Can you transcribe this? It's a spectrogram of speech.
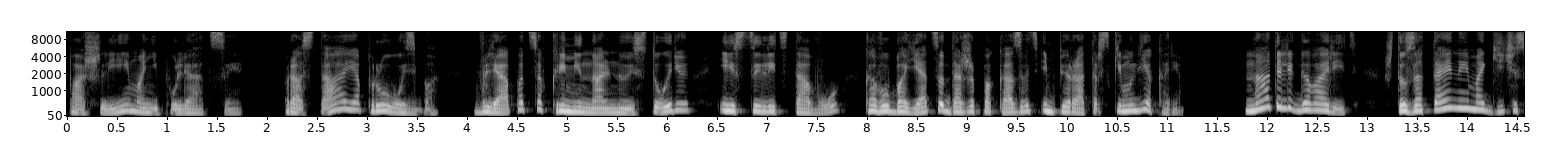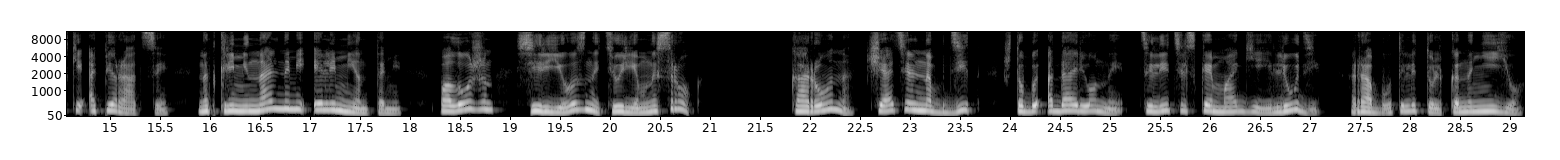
Пошли манипуляции. Простая просьба — вляпаться в криминальную историю и исцелить того, кого боятся даже показывать императорским лекарям. Надо ли говорить, что за тайные магические операции над криминальными элементами положен серьезный тюремный срок? Корона тщательно бдит, чтобы одаренные целительской магией люди работали только на нее.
